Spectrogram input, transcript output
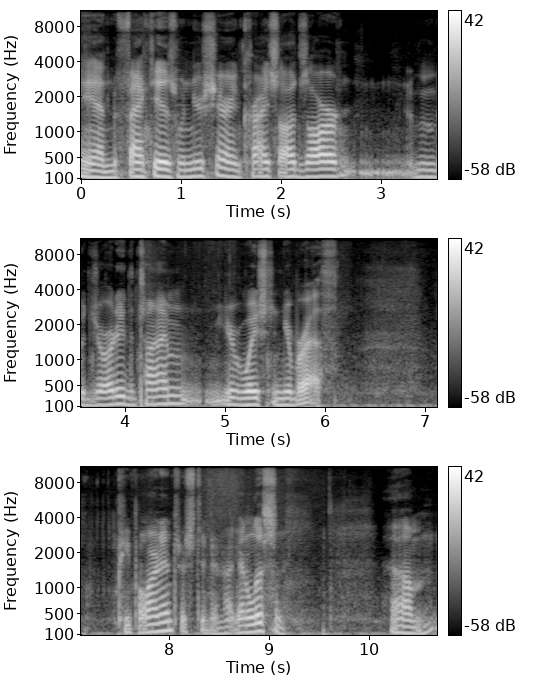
And the fact is, when you're sharing Christ, odds are, the majority of the time, you're wasting your breath. People aren't interested. They're not going to listen. Um,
